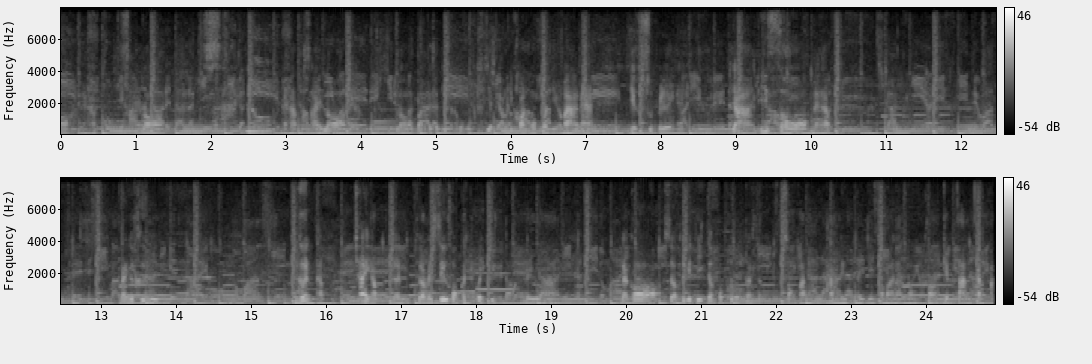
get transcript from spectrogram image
อนะครับสายรอสายรอนะครับสายรอนะครับรอบัตรไปรษณีย์นะครับผมขี้เกียจไปเอาที่คอนเพราะคนเยอะมากนะฮะเยอะสุดๆไปเลยนะอย่างที่สองนะครับ นั่นก็คือ เงินครับใช่ครับเงินเผื่อไปซื้อของกระจุกกระจิกเนาะหรือว่าแล้วก็เสริมซื้อกระจิกแล้วก็เพิ่มไปสองพันพันหนึ่งอะไรอย่างนี้ประมาณนั้นเนาะก็เก็บตังค์กันไป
